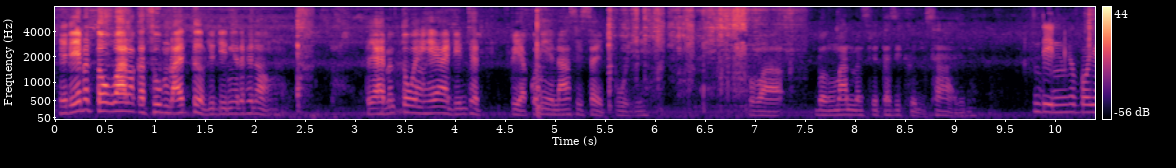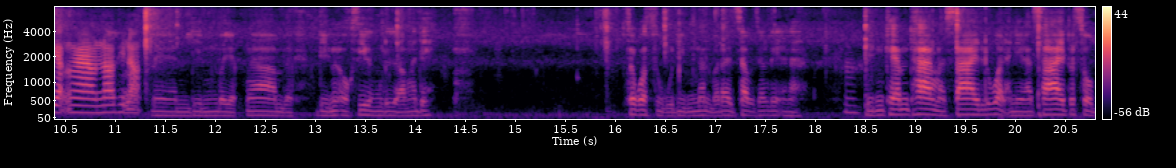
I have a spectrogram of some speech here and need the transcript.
เฮ็ดเด้มันตกว่านมันกระซุ่มหลายเติบอยู่ดินกันนะพี่น้อง แต่อย่าให้มันตกแห้งๆให้ดินเสร็จเปียกกว่านี้นางสิใส่ปุ๋ย เพราะว่าเบิ่งมันมันสิเป็นตาสิขึ้นซ่าอยู่นี่ดินก็บ่อยากงามเนาะพี่น้อง แมนดินบ่อยากงามเลยดินมันออกสีเหลืองๆอันเด้สักว่าสู่ดินนั่นบ่ได้เศร้าจังเลยนะดินแคมทางน่ะทรายล้วนอันนี้นะทรายผสม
